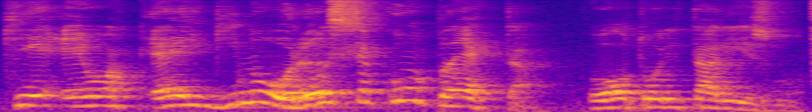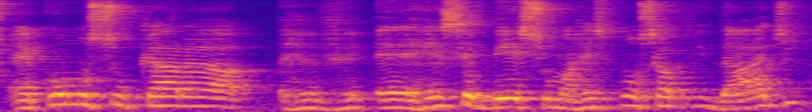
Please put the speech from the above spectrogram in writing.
que é, é a ignorância completa o autoritarismo. É como se o cara é, recebesse uma responsabilidade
